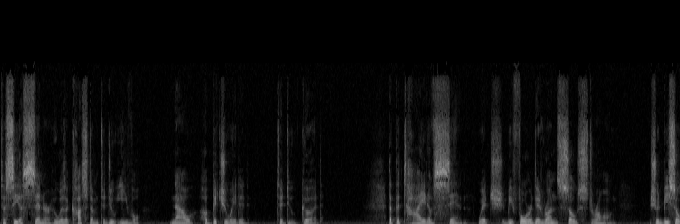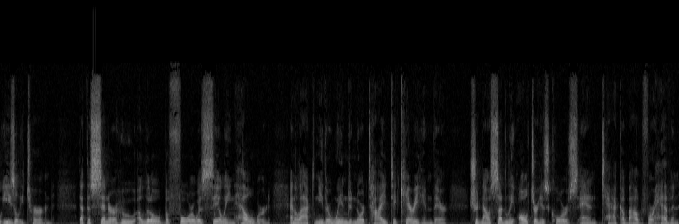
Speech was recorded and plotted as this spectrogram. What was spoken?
to see a sinner who was accustomed to do evil now habituated to do good. That the tide of sin, which before did run so strong, should be so easily turned that the sinner who a little before was sailing hellward and lacked neither wind nor tide to carry him there should now suddenly alter his course and tack about for heaven.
